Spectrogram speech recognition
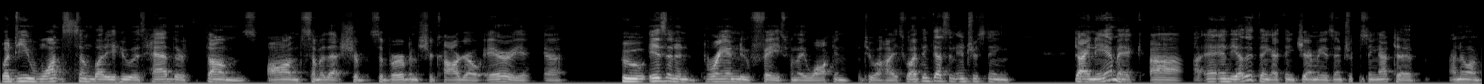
But do you want somebody who has had their thumbs on some of that sh- suburban Chicago area, who isn't a brand new face when they walk into a high school? I think that's an interesting dynamic. Uh, and the other thing I think Jeremy is interesting. Not to, I know I'm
